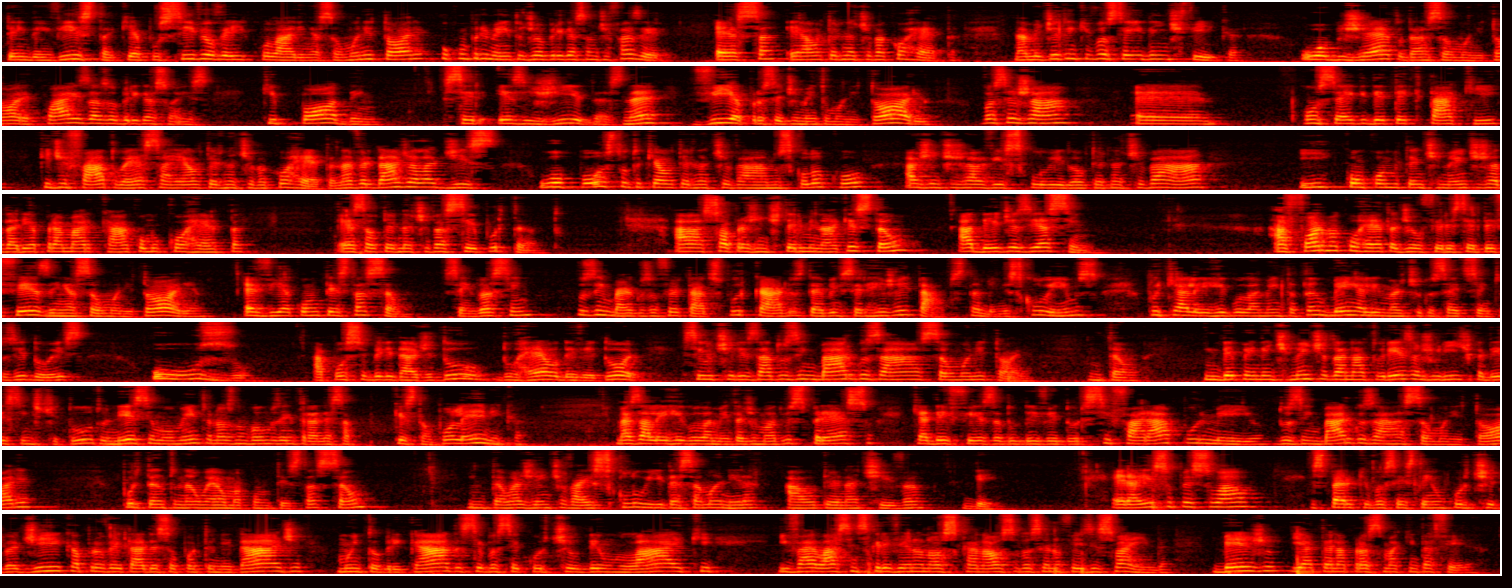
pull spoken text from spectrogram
tendo em vista que é possível veicular em ação monitória o cumprimento de obrigação de fazer. Essa é a alternativa correta. Na medida em que você identifica o objeto da ação monitória, quais as obrigações que podem ser exigidas né, via procedimento monitório, você já é, consegue detectar aqui que de fato essa é a alternativa correta. Na verdade, ela diz o oposto do que a alternativa A nos colocou, a gente já havia excluído a alternativa A e concomitantemente já daria para marcar como correta essa alternativa C, portanto. Ah, só para a gente terminar a questão, a D dizia assim: a forma correta de oferecer defesa em ação monitória é via contestação. Sendo assim, os embargos ofertados por Carlos devem ser rejeitados. Também excluímos, porque a lei regulamenta também ali no artigo 702 o uso, a possibilidade do, do réu devedor se utilizar dos embargos à ação monitória. Então, independentemente da natureza jurídica desse instituto, nesse momento nós não vamos entrar nessa questão polêmica, mas a lei regulamenta de modo expresso que a defesa do devedor se fará por meio dos embargos à ação monitória, portanto, não é uma contestação. Então, a gente vai excluir dessa maneira a alternativa D. Era isso, pessoal. Espero que vocês tenham curtido a dica, aproveitado essa oportunidade. Muito obrigada. Se você curtiu, dê um like e vai lá se inscrever no nosso canal se você não fez isso ainda. Beijo e até na próxima quinta-feira.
